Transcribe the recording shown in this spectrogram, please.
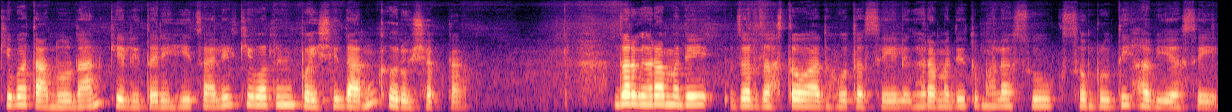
किंवा तांदूळदान केले तरीही चालेल किंवा तुम्ही पैसे दान करू शकता. जर घरामध्ये जर जास्त वाद होत असेल घरामध्ये तुम्हाला सुख समृद्धी हवी असेल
